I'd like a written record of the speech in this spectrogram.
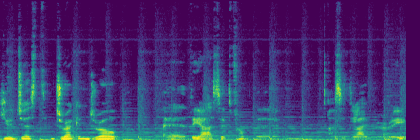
You just drag and drop uh, the asset from the asset library.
